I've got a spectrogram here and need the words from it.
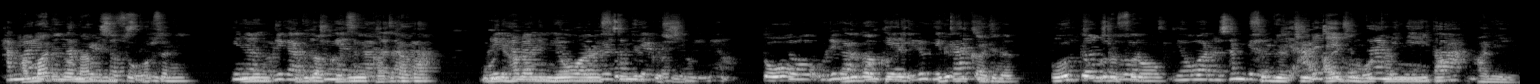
한한 마리도 남길 수 없으니 이는 우리가 그 중에서 가져다가 우리 하나님 여호와를 섬길 것이며 또 또 우리가 우리가 거기에 이르기까지는 어떤 그릇으로 여호와를 섬길지 알지 못합니다 하니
